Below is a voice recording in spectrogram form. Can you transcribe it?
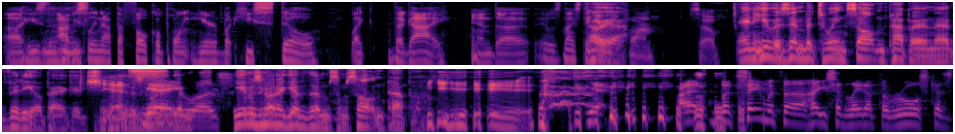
Uh, he's obviously not the focal point here, but he's still like the guy. And uh, it was nice to Oh, hear yeah. that for him. So, And he was in between salt and pepper in that video package. He Yes. was gonna Yeah, he give- was. He was going to give them some salt and pepper. yeah. Yeah, I, but same with uh, how you said laid up the rules because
